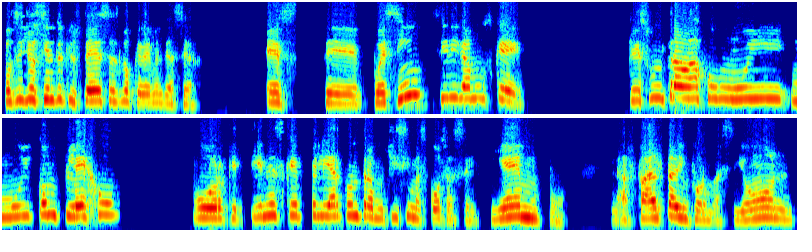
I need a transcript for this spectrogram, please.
Entonces yo siento que ustedes es lo que deben de hacer. Este, pues sí, sí digamos que que es un trabajo muy, muy complejo porque tienes que pelear contra muchísimas cosas, el tiempo, la falta de información,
